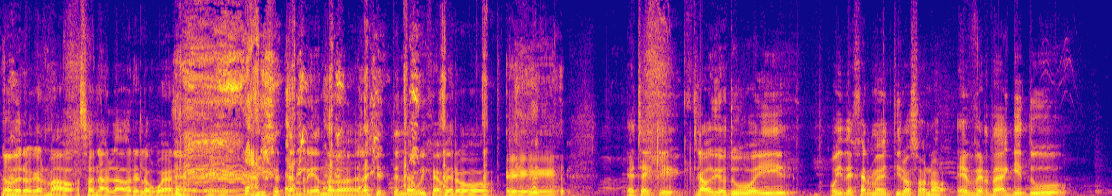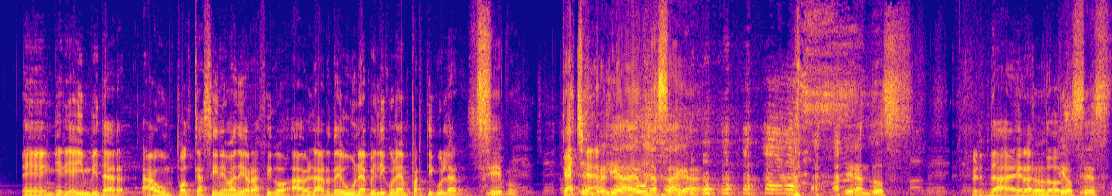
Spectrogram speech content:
No, pero calmado. Son habladores los weones eh, y se están riendo la, la gente en la Ouija, pero. Eh, ¿Cachai? Que, Claudio, tú voy, voy a dejarme mentiroso o no. ¿Es verdad que tú eh, querías invitar a un podcast cinematográfico a hablar de una película en particular? Sí, po. ¿Cacha? En realidad es una saga. Eran dos. ¿Verdad? Eran Los dos. dioses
